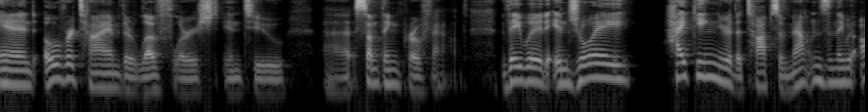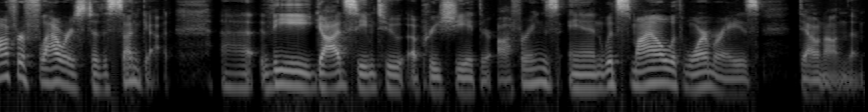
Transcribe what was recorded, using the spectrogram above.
And over time, their love flourished into uh, something profound. They would enjoy hiking near the tops of mountains and they would offer flowers to the sun god. Uh, the god seemed to appreciate their offerings and would smile with warm rays down on them.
